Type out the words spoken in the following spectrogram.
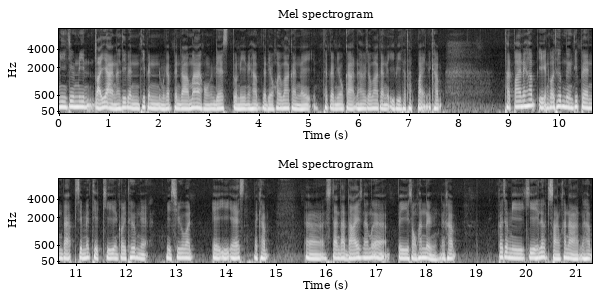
มีจริงมีหลายอย่างนะที่เป็นที่เป็นเหมือนกับเป็นดราม่าของ DES ตัวนี้นะครับ แต่เดี๋ยวค่อยว่ากันในถ้าเกิดมีโอกาสนะครับจะว่ากันใน EP ถัดไปนะครับ ถัดไปนะครับอีกอัลกอริทึมหนึ่งที่เป็นแบบ symmetric key algorithm เนี่ยมีชื่อว่า AES นะครับ standardize นะเมื่อปี 2001 นะครับ ก็จะมีคีย์ให้เลือก 3 ขนาดนะครับ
